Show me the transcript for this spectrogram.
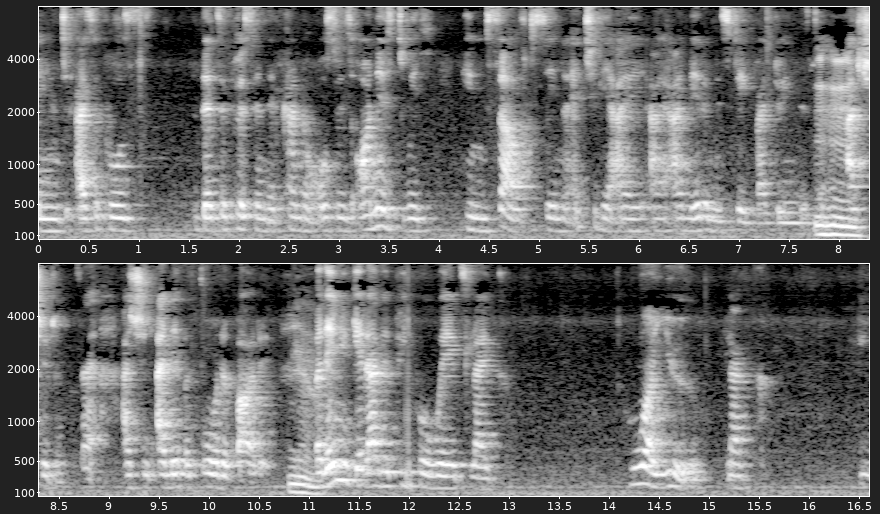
and I suppose that's a person that kind of also is honest with himself to say, no, actually, I, I, I made a mistake by doing this. Mhm. I shouldn't. I, I should. I never thought about it. Yeah. But then you get other people where it's like, who are you? Like, you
